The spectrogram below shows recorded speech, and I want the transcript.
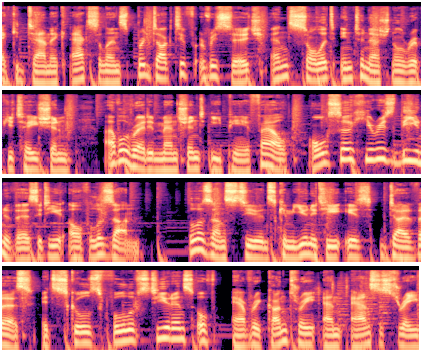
academic excellence, productive research and solid international reputation. I've already mentioned EPFL, also here is the University of Lausanne. Lausanne's students community is diverse, its schools full of students of every country and ancestry.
